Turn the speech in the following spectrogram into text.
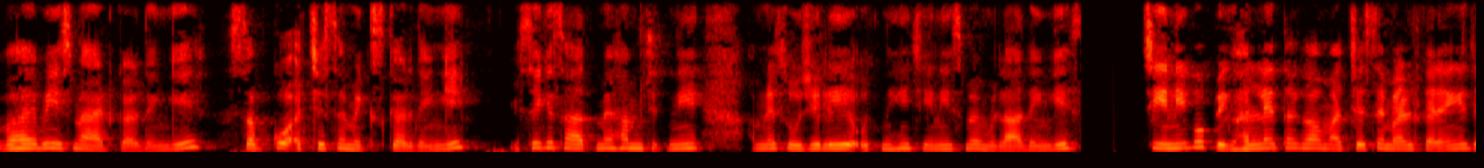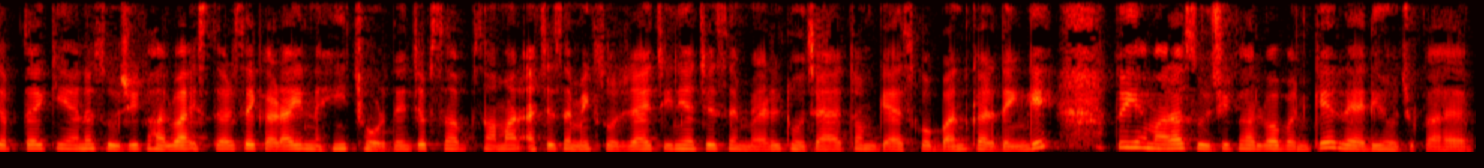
वह भी इसमें ऐड कर देंगे। सबको अच्छे से मिक्स कर देंगे। इसी के साथ में हम जितनी हमने सूजी ली, उतनी ही चीनी इसमें मिला देंगे। चीनी को पिघलने तक हम अच्छे से मेल्ट करेंगे जब तक कि, है ना, सूजी का हलवा इस तरह से कढ़ाई नहीं छोड़ दें। जब सब सामान अच्छे से मिक्स हो जाए, चीनी अच्छे से मेल्ट हो जाए तो हम गैस को बंद कर देंगे। तो ये हमारा सूजी का हलवा बन के रेडी हो चुका है।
